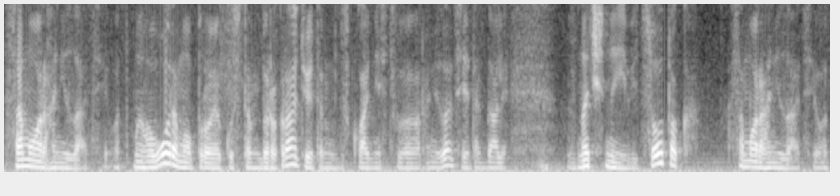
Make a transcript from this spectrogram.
самоорганізації. От ми говоримо про якусь там бюрократію, там складність в організації і так далі. Значний відсоток самоорганізації. От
